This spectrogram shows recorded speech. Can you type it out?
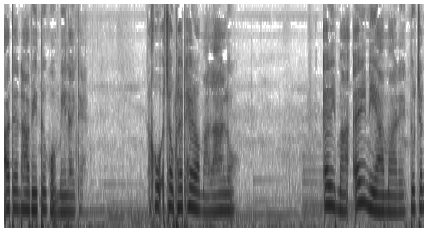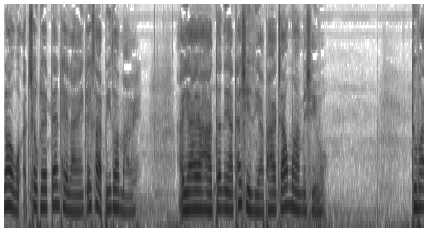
အာတင်ထားပြီးသူ့ကိုမေးလိုက်တယ်အခုအချုပ်ထဲထဲတော့မှလားလို့ အဲ့ဒီမှာအဲ့ဒီနေရာမှာတဲ့သူကျွန်တော်ကိုအချုပ်ထဲတန်းထည့်လိုက်ရင်ကိစ္စပြီးသွားမှာပဲအရာရာဟာတန်တရားထက်ရှိစရာဘာအကြောင်းမှမရှိဘူးသူပါ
